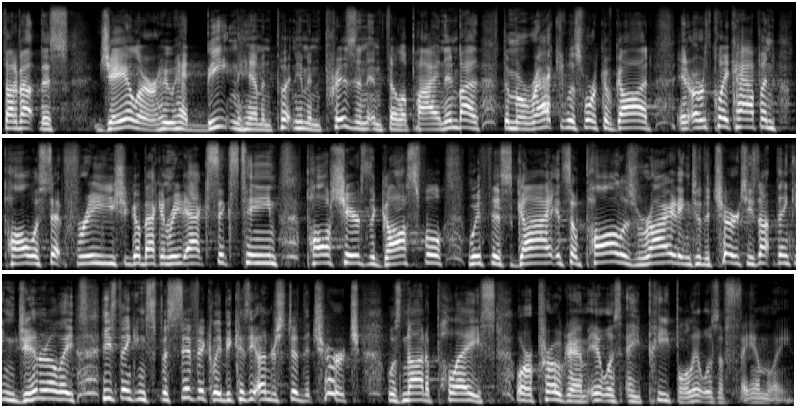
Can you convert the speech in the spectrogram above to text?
Thought about this jailer who had beaten him and put him in prison in Philippi. And then, by the miraculous work of God, an earthquake happened. Paul was set free. You should go back and read Acts 16. Paul shares the gospel with this guy. And so, Paul is writing to the church. He's not thinking generally, he's thinking specifically because he understood the church was not a place or a program, it was a people, it was a family.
